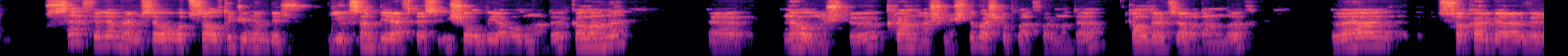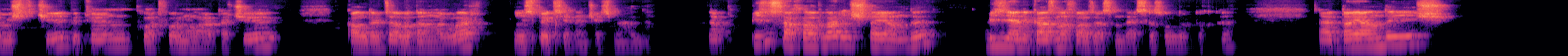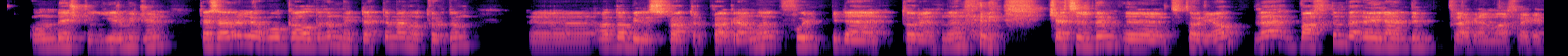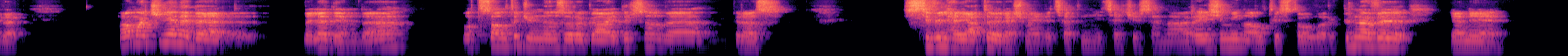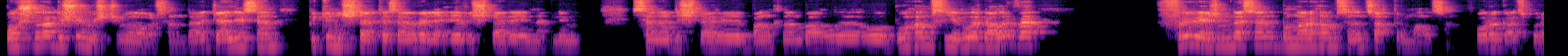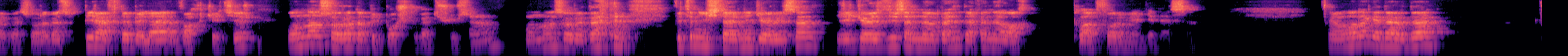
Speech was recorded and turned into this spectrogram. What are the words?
səhv eləmirəmsə o 36 günün bir yığsan bir həftəsi iş oldu ya olmadı. Qalanı ə, e, nə olmuşdu? Kran aşmışdı başqa platformada, qaldırıcı avadanlıq və Sokar qərar vermişdi ki, bütün platformalardakı qaldırıcı avadanlıqlar inspeksiyadan keçməlidir. Bizi saxladılar, iş dayandı. Biz yəni qazma fazasında əsas olurduq da. Dayandı iş 15 gün, 20 gün. Təsəvvür elə o qaldığım müddətdə mən oturdum ə, Adobe Illustrator proqramı full bir də torrentlə keçirdim ə, tutorial və baxdım və öyrəndim proqramı axıra qədər. Amma ki yenə də belə deyim də 36 gündən sonra qayıdırsan və biraz sivil həyata öyrəşməkdə çətinlik çəkirsən. Ha, rejimin alt-üst olur. Bir növ yəni boşluğa düşürmüş kimi olursan da. Gəlirsən, bütün işlər təsəvvür elə ev işləri, nə bilim, sənəd işləri, bankla bağlı, o bu hamısı yığılır qalır və free rejimdə sən bunları hamısını çatdırmalısan. Ora qaç, bura qaç, ora qaç. Bir həftə belə vaxt keçir. Ondan sonra da bir boşluğa düşürsən. Ondan sonra da bütün işlərini görürsən, gözləyirsən növbəti dəfə nə vaxt platformaya gedəsən. Yəni ona qədər də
